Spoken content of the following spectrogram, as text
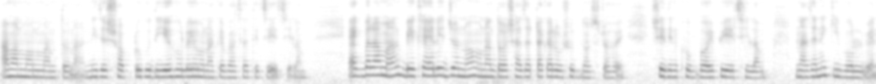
আমার মন মানত না। নিজের সবটুকু দিয়ে হলেও ওনাকে বাঁচাতে চেয়েছিলাম। একবার আমার বেখেয়ালির জন্য ওনার দশ হাজার টাকার ওষুধ নষ্ট হয়। সেদিন খুব ভয় পেয়েছিলাম। না জানি কি বলবেন।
